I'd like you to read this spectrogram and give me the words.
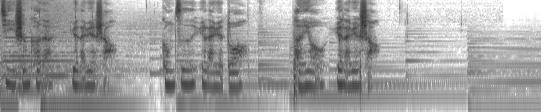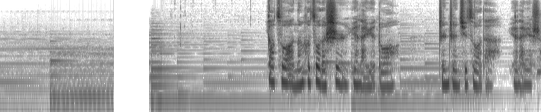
记忆深刻的越来越少，工资越来越多，朋友越来越少。要做能和做的事越来越多，真正去做的越来越少。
